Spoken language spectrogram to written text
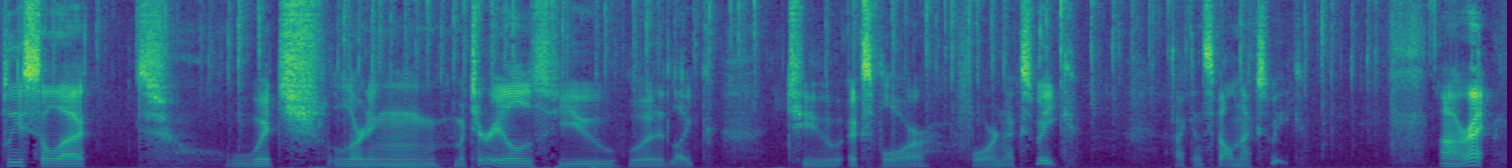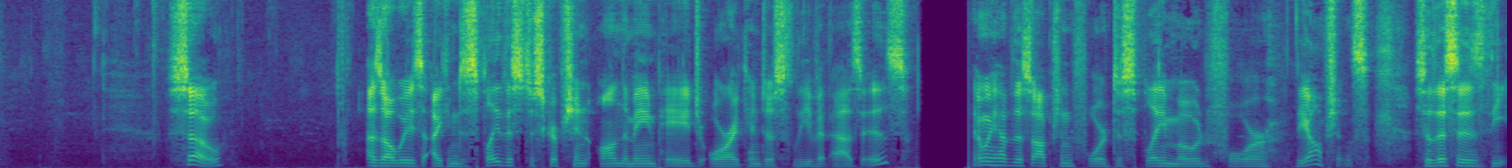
please select which learning materials you would like to explore for next week. If I can spell next week. All right. So, as always, I can display this description on the main page or I can just leave it as is. Then we have this option for display mode for the options. So this is the,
